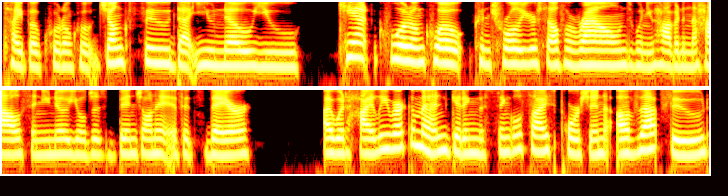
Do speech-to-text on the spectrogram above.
type of quote unquote junk food that you know you can't quote unquote control yourself around when you have it in the house and you know you'll just binge on it if it's there, I would highly recommend getting the single size portion of that food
